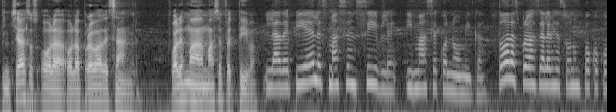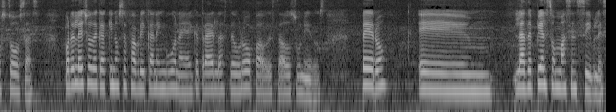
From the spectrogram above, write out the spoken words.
pinchazos, o la, o la prueba de sangre? ¿Cuál es más, más efectiva? La de piel es más sensible y más económica. Todas las pruebas de alergia son un poco costosas por el hecho de que aquí no se fabrica ninguna y hay que traerlas de Europa o de Estados Unidos. Pero eh, las de piel son más sensibles.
